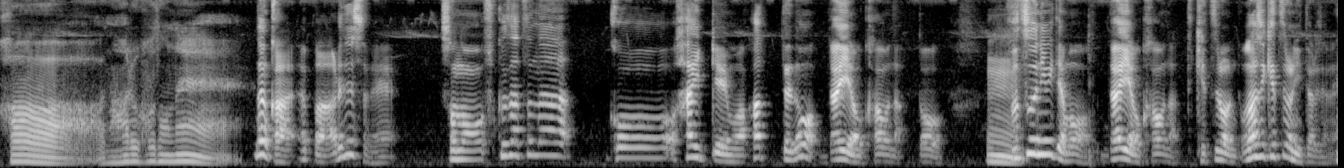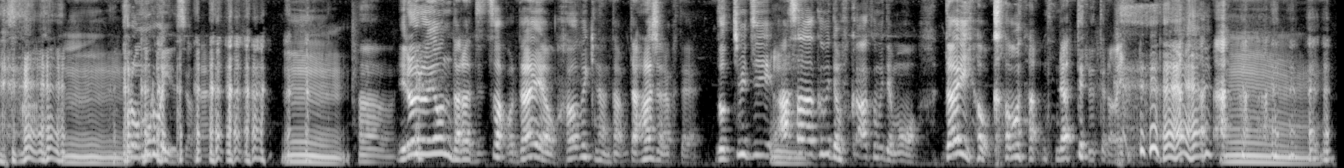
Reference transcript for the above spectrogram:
はあ、なるほどね。なんか、やっぱあれですね。その複雑な、こう、背景も分かってのダイヤを買うなと、うん。普通に見てもダイヤを買うなって結論、同じ結論に至るじゃないですか。これおもろいですよね。うん。うん。いろいろ読んだら実はこれダイヤを買うべきなんだみたいな話じゃなくて、どっちみちうん浅く見ても深く見ても、ダイヤを買うなになってるっていうのがいい。うん。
